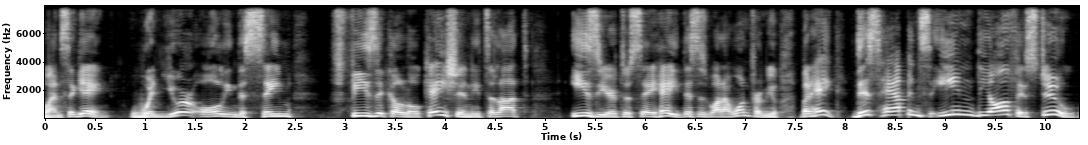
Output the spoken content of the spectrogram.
Once again, when you're all in the same physical location, it's a lot easier to say, hey, this is what I want from you. But hey, this happens in the office too.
